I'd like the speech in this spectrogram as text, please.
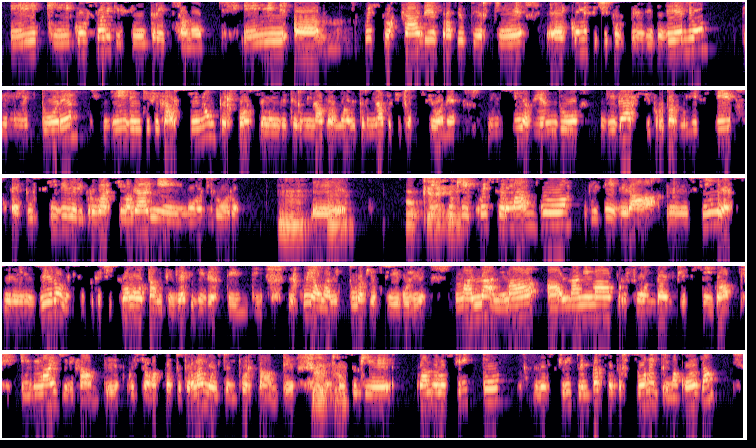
e che, con storie che si intrecciano e um, questo accade proprio perché è come se ci fosse il desiderio per il lettore di identificarsi non per forza in, un in una determinata situazione, bensì avendo diversi protagonisti è possibile ritrovarsi magari in uno di loro. Mm, eh, mm. Penso che questo romanzo desidera eh, sì essere leggero, nel senso che ci sono tanti gag divertenti, per cui ha una lettura piacevole, ma l'anima ha un'anima profonda, riflessiva e mai giudicante. Questo è un aspetto per me molto importante, certo. nel senso che quando l'ho scritto, l'ho scritto in terza persona in prima cosa,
